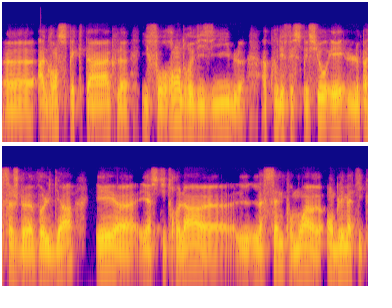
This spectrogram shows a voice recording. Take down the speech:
euh, à grand spectacle, il faut rendre visible à coup d'effets spéciaux. Et le passage de la Volga est, euh, et à ce titre-là, euh, la scène pour moi euh, emblématique.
